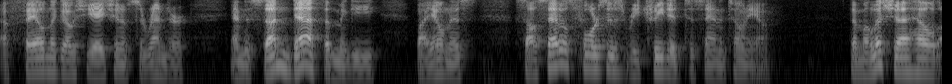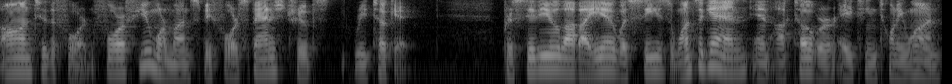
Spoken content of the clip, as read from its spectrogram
a failed negotiation of surrender, and the sudden death of Magee by illness, Salcedo's forces retreated to San Antonio. The militia held on to the fort for a few more months before Spanish troops retook it. Presidio La Bahia was seized once again in October 1821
